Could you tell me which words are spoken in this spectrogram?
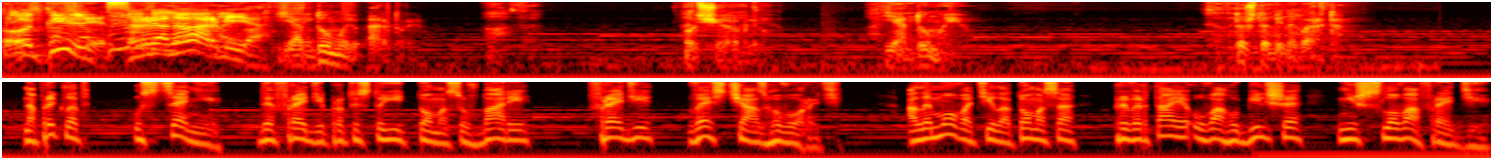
О, Біллі, срана армія! Я думаю, Артуре. Ось що я роблю. Я думаю. Тож тобі не варто. Наприклад, у сцені, де Фредді протистоїть Томасу в барі, Фредді весь час говорить, але мова тіла Томаса привертає увагу більше, ніж слова Фредді.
